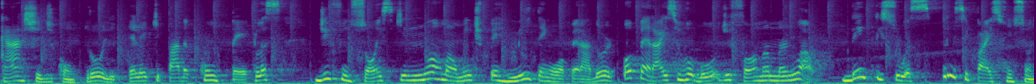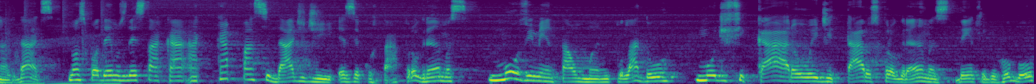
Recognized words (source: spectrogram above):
caixa de controle é equipada com teclas de funções que normalmente permitem o operador operar esse robô de forma manual. Dentre suas principais funcionalidades, nós podemos destacar a capacidade de executar programas, movimentar o manipulador, modificar ou editar os programas dentro do robô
